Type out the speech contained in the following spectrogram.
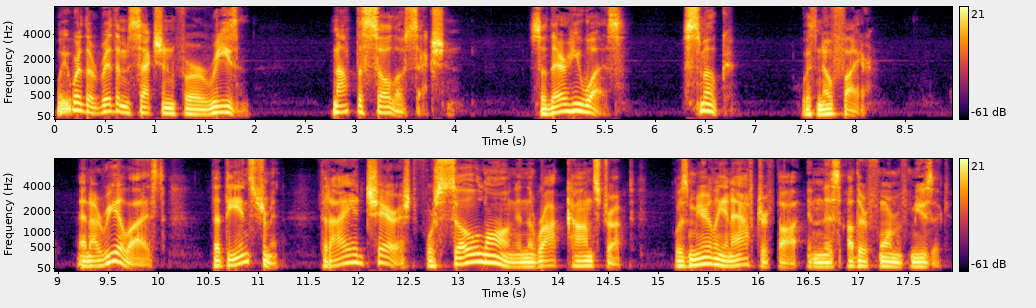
we were the rhythm section for a reason, not the solo section. So there he was, smoke with no fire. And I realized that the instrument that I had cherished for so long in the rock construct was merely an afterthought in this other form of music,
